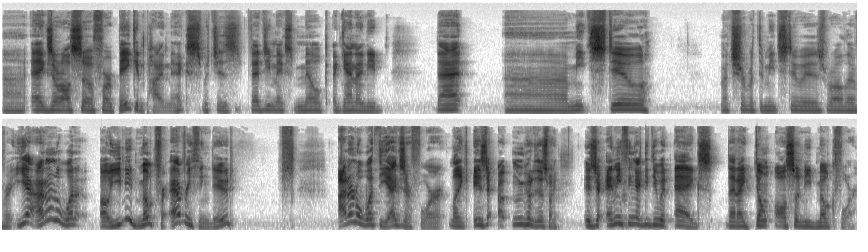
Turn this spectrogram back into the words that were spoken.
Uh, eggs are also for bacon pie mix, which is veggie mix, milk. Again, I need that. Uh, meat stew. Not sure what the meat stew is. Roll over. Yeah, I don't know what. Oh, you need milk for everything, dude. I don't know what the eggs are for. Like, is there? Uh, let me put it this way: Is there anything I can do with eggs that I don't also need milk for?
